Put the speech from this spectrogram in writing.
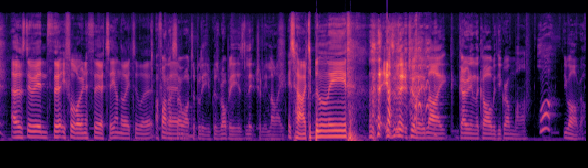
I was doing 34 and a 30 on the way to work. I find that so Um, hard to believe because Robbie is literally like, It's hard to believe. it's literally like going in the car with your grandma. What? You are Rob,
